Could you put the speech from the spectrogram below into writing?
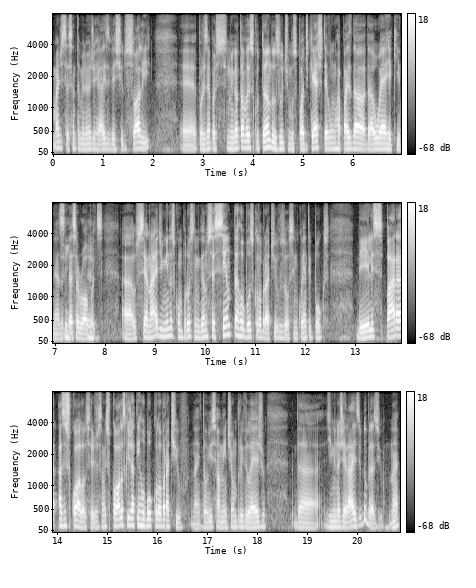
mais de 60 milhões de reais investidos só ali. É, por exemplo, se não me engano, eu estava escutando os últimos podcasts, teve um rapaz da, da UR aqui, né, da Universal Robots. É. O Senai de Minas comprou, se não me engano, 60 robôs colaborativos, ou 50 e poucos, deles para as escolas, ou seja, são escolas que já têm robô colaborativo. Né? Então, isso realmente é um privilégio da, de Minas Gerais e do Brasil. Né?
